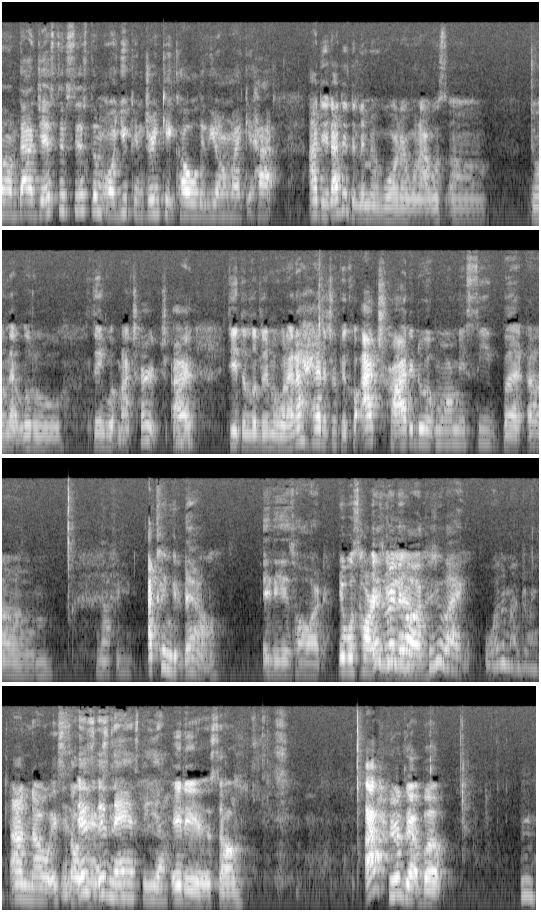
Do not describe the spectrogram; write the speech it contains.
um, digestive system, or you can drink it cold if you don't like it hot. I did. I did the lemon water when I was um doing that little thing with my church. I Mm-hmm. did the little lemon water, and I had to drink it cold. I tried to do it warm and see, but um Not for you. I couldn't get it down. It is hard. It was hard. It's to get it really hard because you're like, what am I drinking? I know it's, It's, so it's, nasty. it's nasty, yeah. It is. So I hear that, but Mm.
